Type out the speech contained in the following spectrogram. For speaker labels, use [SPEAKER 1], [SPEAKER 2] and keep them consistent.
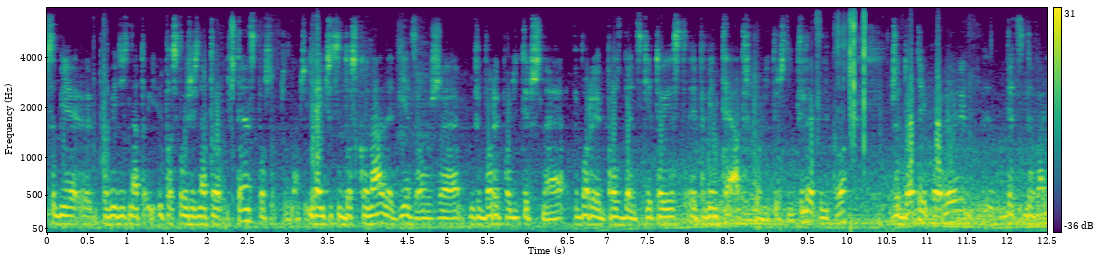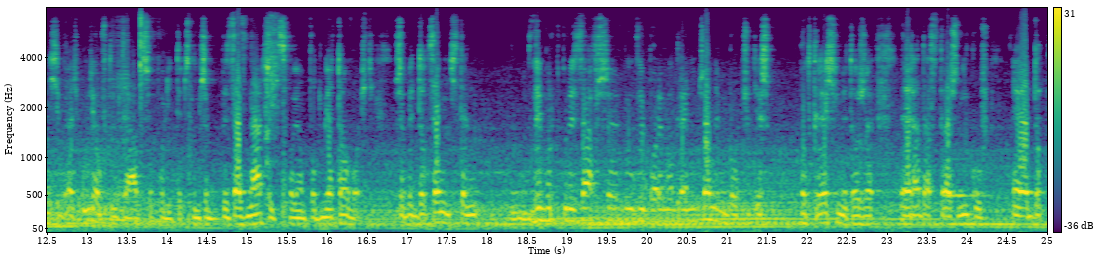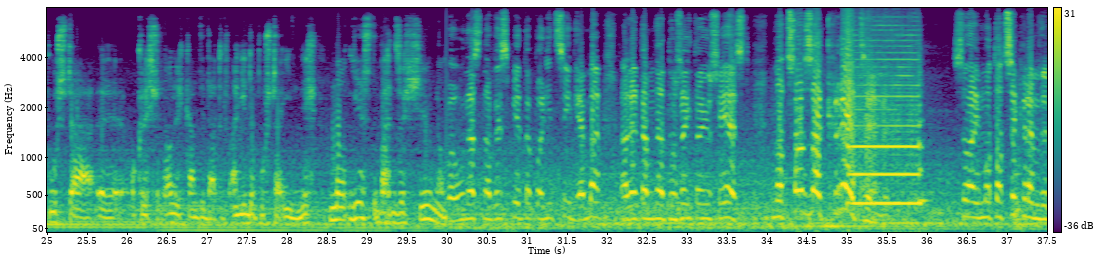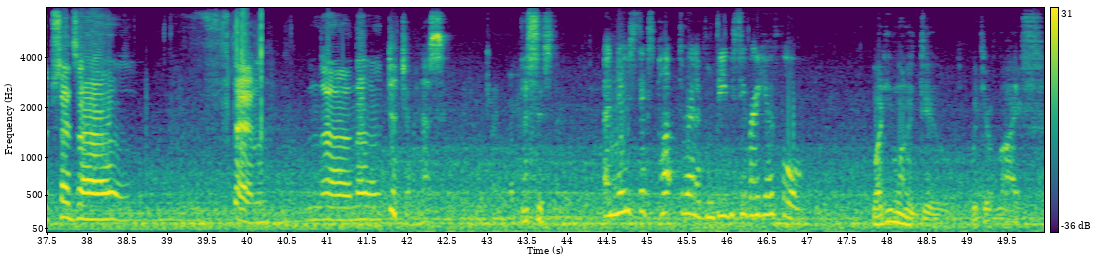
[SPEAKER 1] sobie e, powiedzieć na to, spojrzeć na to w ten sposób, to znaczy Irańczycy doskonale wiedzą, że wybory polityczne, wybory prezydenckie to jest e, pewien teatr polityczny. Tyle tylko, że do tej pory e, decydowali się brać udział w tym teatrze politycznym, żeby zaznaczyć swoją podmiotowość, żeby docenić ten wybór, który zawsze był wyborem ograniczonym, bo przecież podkreślmy to, że Rada Strażników e, dopuszcza e, określonych kandydatów, a nie dopuszcza innych, no jest bardzo silną.
[SPEAKER 2] Bo u nas na wyspie to policji nie ma, ale tam na dłużej to już jest. No co za kretyn! Słuchaj, motocyklem wyprzedza w ten, na... na...
[SPEAKER 1] To join us. The system.
[SPEAKER 3] A new six part thriller from BBC Radio 4.
[SPEAKER 4] What do you want to do with your life?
